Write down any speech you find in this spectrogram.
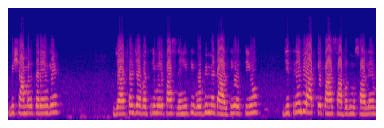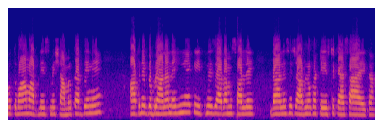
भी शामिल करेंगे। जायफल, जावत्री मेरे पास नहीं थी, वो भी मैं डालती होती हूँ। जितने भी आपके पास साबुत मसाले हैं, वो तमाम आपने इसमें शामिल कर देने हैं। आपने घबराना नहीं है कि इतने ज़्यादा मसाले डालने से चावलों का टेस्ट कैसा आएगा।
